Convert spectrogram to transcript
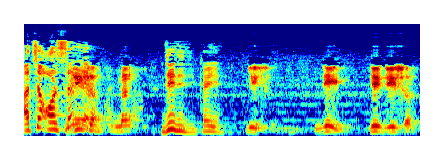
अच्छा और सर जी जी जी कहिए। जी सर। जी जी जी सर।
